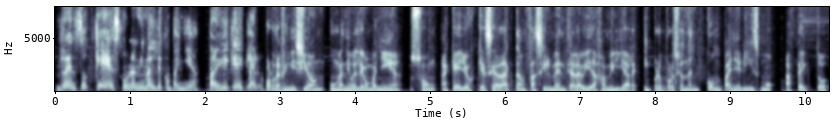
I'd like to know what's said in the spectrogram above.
Renzo, ¿qué es un animal de compañía? Para que quede claro. Por definición, un animal de compañía son aquellos que se adaptan fácilmente a la vida familiar y proporcionan compañerismo, afecto,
